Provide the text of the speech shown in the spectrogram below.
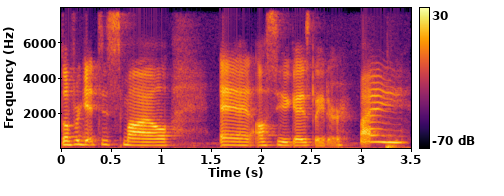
Don't forget to smile and I'll see you guys later. Bye!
